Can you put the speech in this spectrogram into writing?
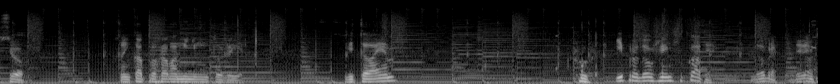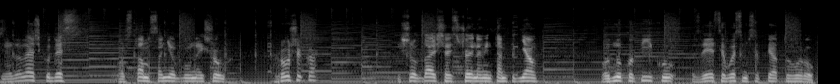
Все. Сонька програма мінімум теж є. Вітаємо. І продовжуємо шукати. Добре, дивимося недалечко десь. Ось там Саньок був знайшов грошика. Пішов далі, щойно він там підняв одну копійку, здається, 85-го року.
